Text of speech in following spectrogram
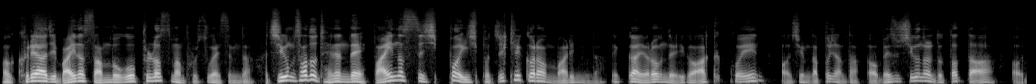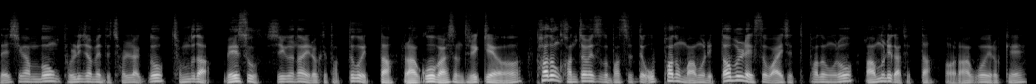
어, 그래야지 마이너스 안 보고 플러스만 볼 수가 있습니다. 지금 사도 되는데 마이너스 10% 20% 찍힐 거란 말입니다. 그러니까 여러분들 이거 아크코인 어, 지금 나쁘지 않다. 어, 매수 시그널도 떴다. 어, 4시간봉 볼리저밴드 전략도 전부 다 매수 시그널 이렇게 다 뜨고 있다라고 말씀드릴게요. 파동 관점에서도 봤을 때 5파동 마무리 WXYZ 파동으로 마무리가 됐다. 어, 라고 이렇게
